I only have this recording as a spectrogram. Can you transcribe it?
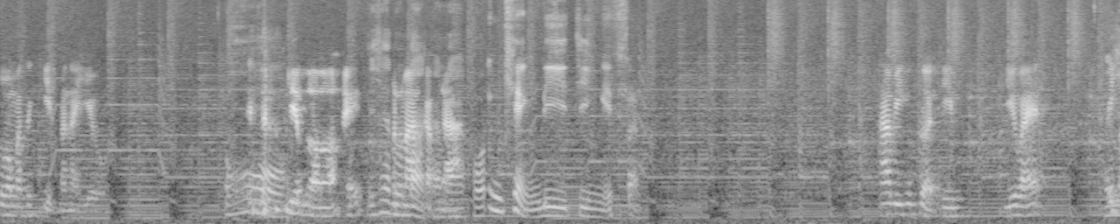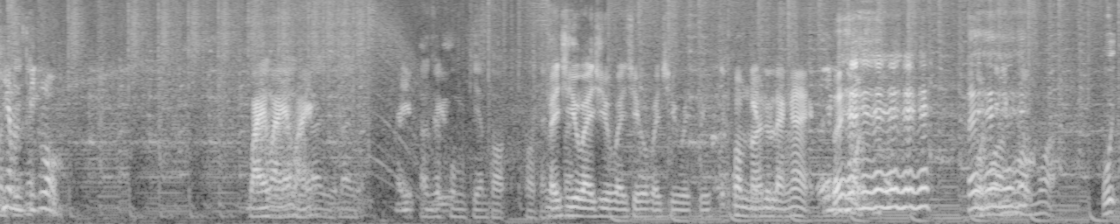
ตัวมาสะกิดมาไหนอยอยู่โอ้โหเรียบร้อยไอ้เชี่ยมัโดนนมาดักกับอดานาคตมึงแข่งดีจริงไอ้สัตว์ห้าวีกูเกิดทีมยื้อไว้ฮ้ ไอ้เหี้ยมันติ๊ติ๊กหลบไหวไหวไหวได้อยู่ได้อยู่ไหวเราจะคุมเกมต่อต่อจากไปชิวไปชิวไปชิวไปชิวไปชิวความน้อยดูแลง่ายเฮ้เฮ้ยยเฮ้ยเฮ้ยเฮ้ยเฮ้ยเฮ้ยมั่เฮ้วยมั่วอุ้ยเ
